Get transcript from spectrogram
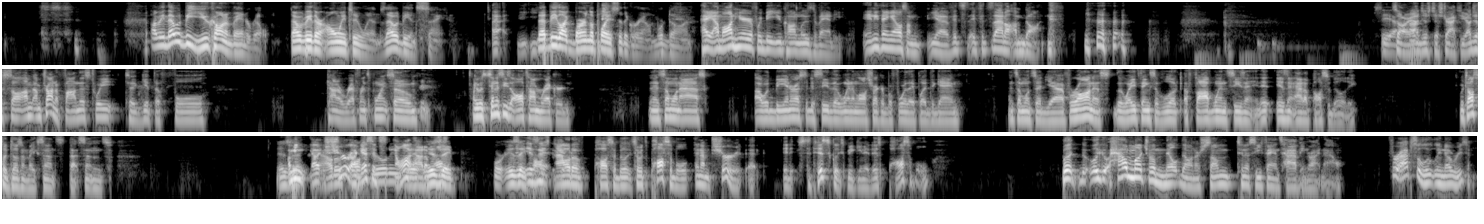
I mean, that would be UConn and Vanderbilt. That would be their only two wins. That would be insane. Uh, That'd be like burn the place to the ground. We're done. hey, I'm on here if we beat UConn, lose to Vandy. Anything else, I'm you know if it's if it's that, I'm gone. So, yeah, Sorry, I- I just distracted you. I just saw. I'm, I'm trying to find this tweet to get the full kind of reference point. So it was Tennessee's all-time record. And then someone asked, "I would be interested to see the win and loss record before they played the game." And someone said, "Yeah, if we're honest, the way things have looked, a five-win season it isn't out of possibility." Which also doesn't make sense. That sentence. Is I mean, it of sure, I guess it's not out of is poss- a or is a It isn't out of possibility. So it's possible, and I'm sure it, it statistically speaking, it is possible. But uh, look, how much of a meltdown are some Tennessee fans having right now for absolutely no reason?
